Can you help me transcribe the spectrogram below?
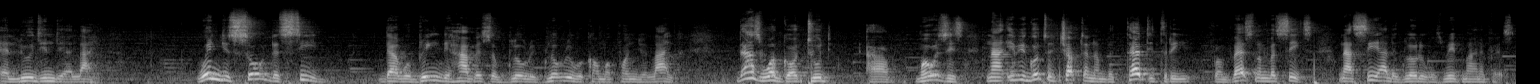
eluding their life. When you sow the seed that will bring the harvest of glory, glory will come upon your life. That's what God told uh, Moses. Now, if you go to chapter number 33 from verse number 6, now see how the glory was made manifest.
